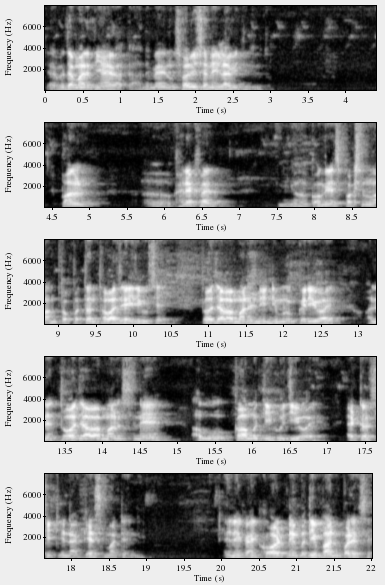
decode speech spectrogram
ત્યારે બધા મારે ત્યાં આવ્યા હતા અને મેં એનું સોલ્યુશન લાવી દીધું હતું. પણ ખરેખર કોંગ્રેસ પક્ષનું આમ તો પતન થવા જઈ રહ્યું છે, તો જ આવા માણસની નિમણૂક કરી હોય અને તો જ આવા માણસને આવું કમતી હુજી હોય એટ્રોસિટીના કેસ માટેની. એને કાંઈ કોર્ટને બધી ભાન પડે છે.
